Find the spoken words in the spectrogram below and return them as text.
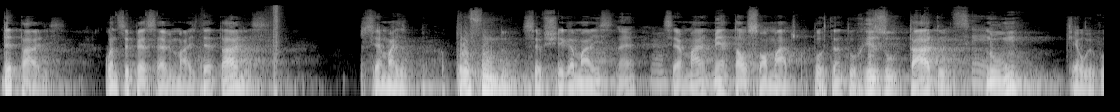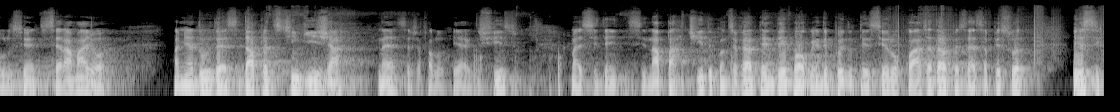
detalhes. Quando você percebe mais detalhes, você é mais profundo, você chega mais, né? Uhum. Você é mais mental somático. Portanto, o resultado Sim. no 1, um, que é o evolucionante, uhum. será maior. A minha dúvida é se dá para distinguir já, né? Você já falou que é difícil, mas se, se, na partida, quando você vai atender com alguém, depois do terceiro ou quarto, já dá para pensar, essa pessoa, esse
